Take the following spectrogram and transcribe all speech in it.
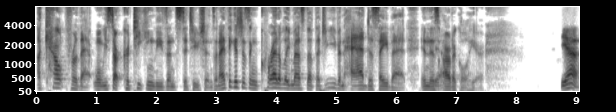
account for that when we start critiquing these institutions. And I think it's just incredibly messed up that you even had to say that in this yeah. article here. Yeah,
